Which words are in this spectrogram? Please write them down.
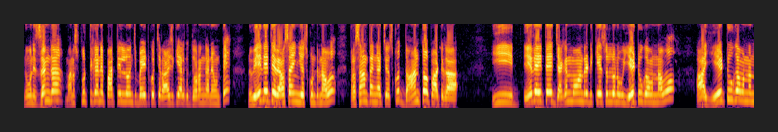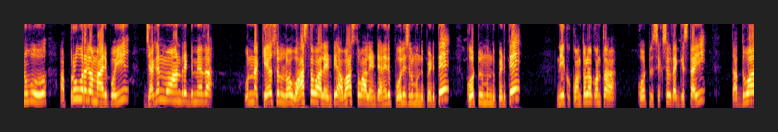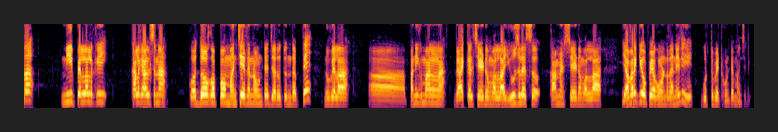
నువ్వు నిజంగా మనస్ఫూర్తిగానే పార్టీల్లోంచి బయటకు వచ్చి రాజకీయాలకు దూరంగానే ఉంటే నువ్వు ఏదైతే వ్యవసాయం చేసుకుంటున్నావో ప్రశాంతంగా చేసుకో. దాంతో పాటుగా ఈ ఏదైతే జగన్మోహన్ రెడ్డి కేసుల్లో నువ్వు ఏటూగా ఉన్నావో ఆ ఏటూగా ఉన్న నువ్వు అప్రూవర్గా మారిపోయి జగన్మోహన్ రెడ్డి మీద ఉన్న కేసుల్లో వాస్తవాలేంటి అవాస్తవాలేంటి అనేది పోలీసుల ముందు పెడితే కోర్టుల ముందు పెడితే నీకు కొంతలో కొంత కోర్టులు శిక్షలు తగ్గిస్తాయి. తద్వారా నీ పిల్లలకి కలగాల్సిన కొద్దో గొప్ప మంచి ఏదైనా ఉంటే జరుగుతుంది తప్పితే నువ్వు ఇలా పనికిమాలిన వ్యాఖ్యలు చేయడం వల్ల యూజ్లెస్ కామెంట్స్ చేయడం వల్ల ఎవరికీ ఉపయోగం ఉండదనేది గుర్తుపెట్టుకుంటే మంచిది.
